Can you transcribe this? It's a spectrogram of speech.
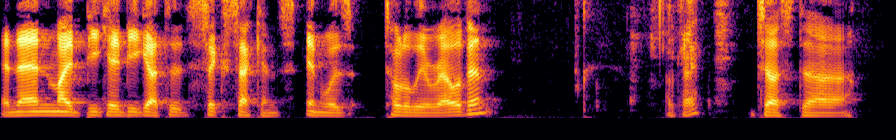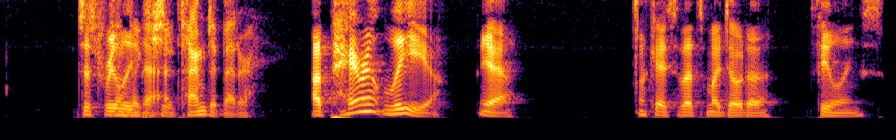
And then my BKB got to six seconds and was totally irrelevant. Okay. Just, uh, just really Sounds like you bad. should have timed it better. Apparently, yeah. Okay, so that's my Dota feelings.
